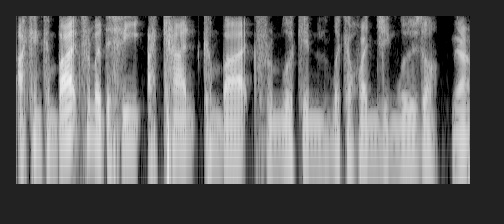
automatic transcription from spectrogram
I can come back from a defeat. I can't come back from looking like a whinging loser." Yeah.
